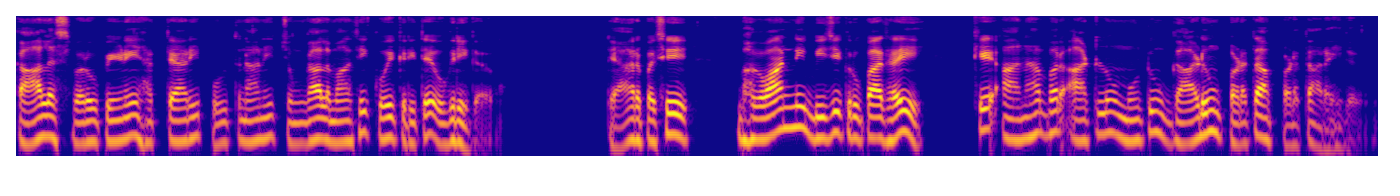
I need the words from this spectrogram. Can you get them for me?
કાલ સ્વરૂપિણી હત્યારી પૂતનાની ચુંગાલમાંથી કોઈક રીતે ઉગરી ગયો. ત્યાર પછી ભગવાનની બીજી કૃપા થઈ કે આના પર આટલું મોટું ગાડું પડતા પડતા રહી ગયું.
